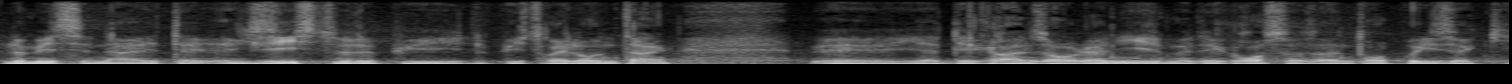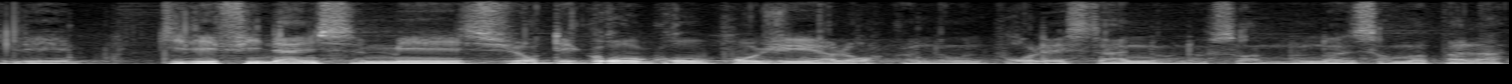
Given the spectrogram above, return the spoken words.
Le mécénat existe depuis depuis très longtemps. il y a des grands organismes, des grosses entreprises qui les qui les financent, mais sur des gros gros projets. Alors que nous, pour l'instant, nous n'en sommes pas là.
